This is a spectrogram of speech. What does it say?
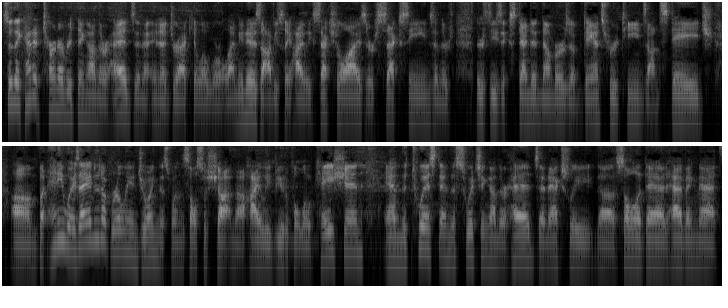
So they kind of turn everything on their heads in a, in a Dracula world. I mean, it is obviously highly sexualized. There's sex scenes, and there's there's these extended numbers of dance routines on stage. Um, but anyways, I ended up really enjoying this one. It's also shot in a highly beautiful location, and the twist and the switching on their heads, and actually uh, Soledad having that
